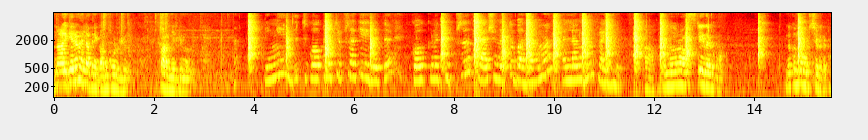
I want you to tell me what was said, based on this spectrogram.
നാളികേരാണ് എല്ലാത്തിനേക്കാളും കൂടുതൽ പറഞ്ഞിരിക്കുന്നത്. ചിപ്സ് ആക്കി കോക്കനട്ട് ചിപ്സ് കാഷ്യൂനട്ട് ബദാം എല്ലാം കൂടി ഫ്രൈ ചെയ്യും. ആ ഒന്ന് റോസ്റ്റ് ചെയ്തെടുക്കണം. ഇതൊക്കെ ഒന്ന് മുറിച്ചെടുക്കട്ടെ.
